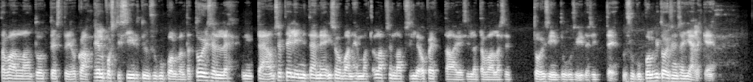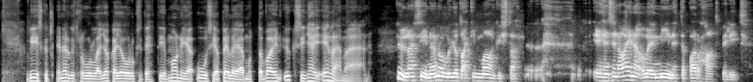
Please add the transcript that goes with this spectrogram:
tavallaan tuotteesta, joka helposti siirtyy sukupolvelta toiselle, niin tämä on se peli, mitä ne isovanhemmat lapsen lapsille opettaa ja sillä tavalla se toisiintuu siitä sitten sukupolvi toisensa jälkeen. 50- ja 40-luvulla joka jouluksi tehtiin monia uusia pelejä, mutta vain yksi jäi elämään. Kyllä, siinä on ollut jotakin maagista. Eihän sen aina ole niin, että parhaat pelit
